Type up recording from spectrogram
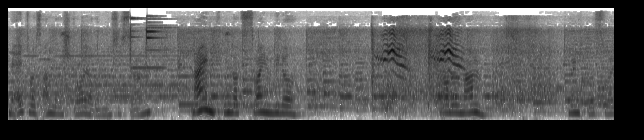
eine etwas andere Steuerung, muss ich sagen. Nein, ich bin Platz 2 wieder. Schade, Mann. Ich nicht Platz 2 sein,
